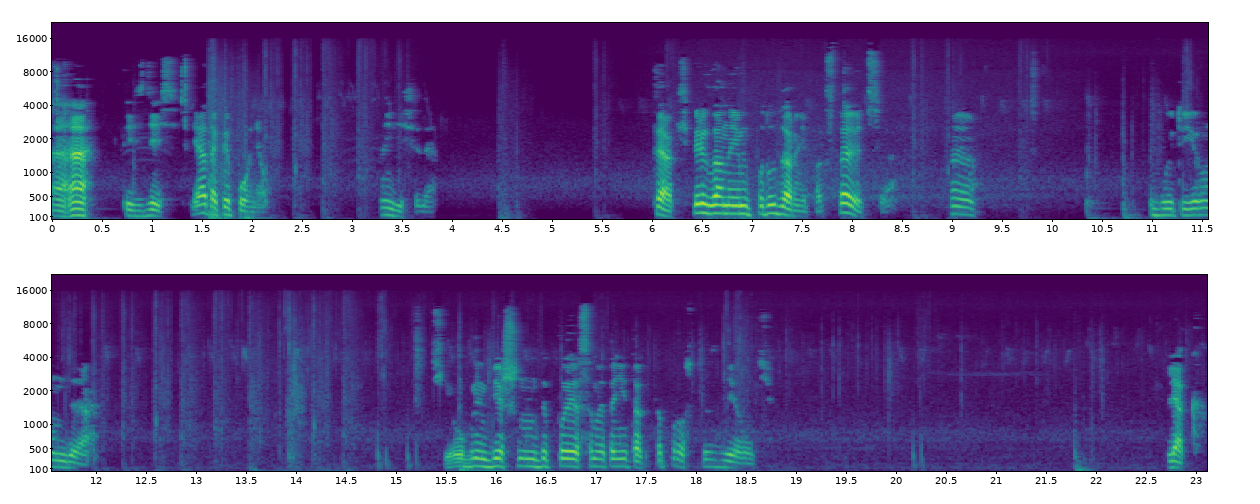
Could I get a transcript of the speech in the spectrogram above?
Ага, ты здесь. Я так и понял. Ну, иди сюда. Так, теперь главное ему под удар не подставиться. А, будет ерунда. С его, блин, бешеным ДПСом это не так-то просто сделать. Ляг.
